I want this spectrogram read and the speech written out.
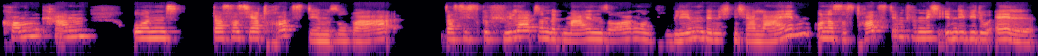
kommen kann und dass es ja trotzdem so war, dass ich das Gefühl hatte, mit meinen Sorgen und Problemen bin ich nicht allein und es ist trotzdem für mich individuell.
